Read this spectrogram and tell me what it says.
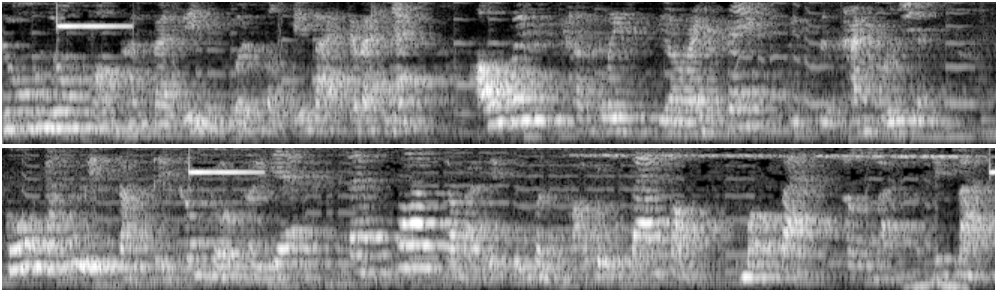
luôn luôn hoàn thành bài viết với phần kết bài các bạn nhé. Always complete your essay with the conclusion. Cố gắng luyện tập để cân đối thời gian, làm sao cho bài viết của mình có đủ 3 phần mở bài, thân bài và kết bài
